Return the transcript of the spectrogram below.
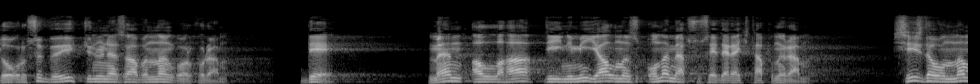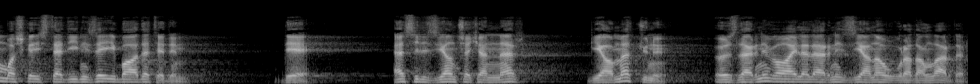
doğrusu böyük günün əzabından qorxuram. De, mən Allaha dinimi yalnız ona məxsus edərək tapınıram. Siz də ondan başqa istədiyinizə ibadət edin. De, əsil ziyan çəkənlər, qiyamət günü özlərini və ailələrini ziyana uğradanlardır.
